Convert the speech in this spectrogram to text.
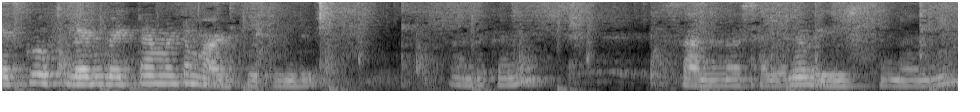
ఎక్కువ ఫ్లేమ్ పెట్టామంటే మాడిపోతుంది. అందుకని సన్న సగన వేస్తున్నాను.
